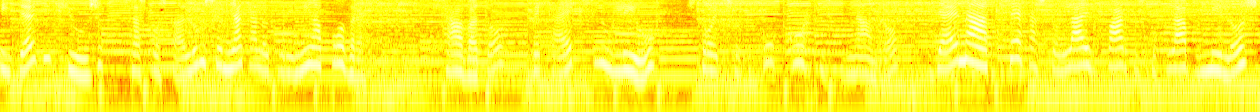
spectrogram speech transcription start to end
Dirty Fuse σας προσκαλούν σε μια καλοκαιρινή απόδραση. Σάββατο 16 Ιουλίου στο εξωτικό κόρφι στην Άνδρο για ένα αξέχαστο live party στο Club Μήλος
